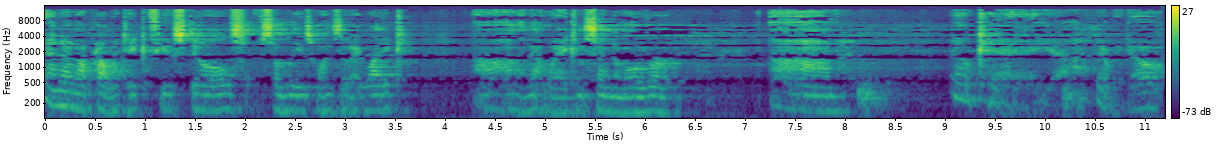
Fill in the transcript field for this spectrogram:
and then I'll probably take a few stills of some of these ones that I like. Um, and that way I can send them over. Um, okay, yeah, there we go.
